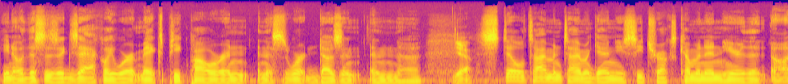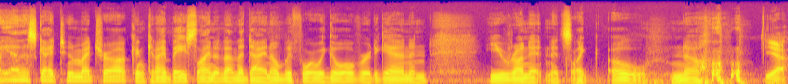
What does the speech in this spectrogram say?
You know, this is exactly where it makes peak power, and, and this is where it doesn't. And uh, Yeah. still time and time again you see trucks coming in here that oh yeah this guy tuned my truck and can i baseline it on the dyno before we go over it again and you run it and it's like oh no Yeah,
